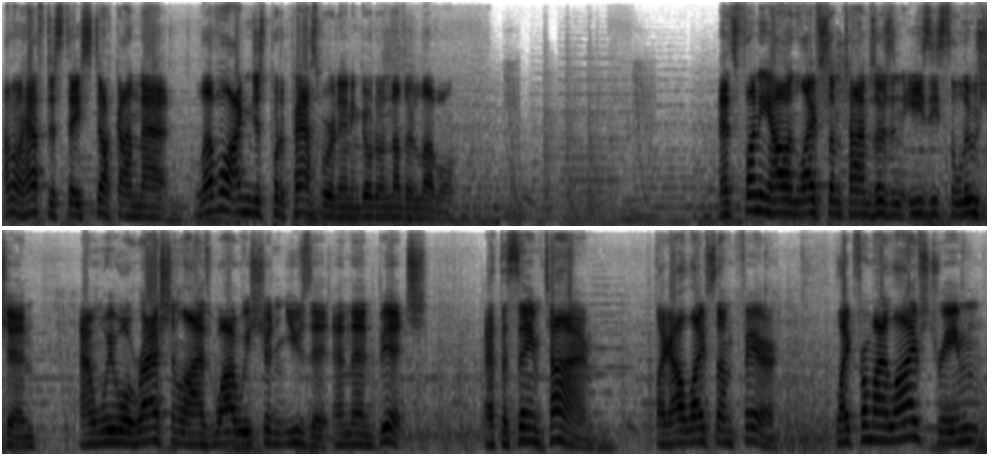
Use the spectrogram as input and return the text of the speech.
I don't have to stay stuck on that level. I can just put a password in and go to another level. And it's funny how in life sometimes there's an easy solution and we will rationalize why we shouldn't use it and then bitch at the same time. Like how life's unfair. Like for my live stream,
